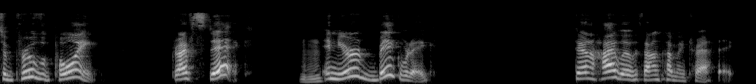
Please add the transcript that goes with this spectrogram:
to prove a point drive stick mm-hmm. in your big rig down a highway with oncoming traffic.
